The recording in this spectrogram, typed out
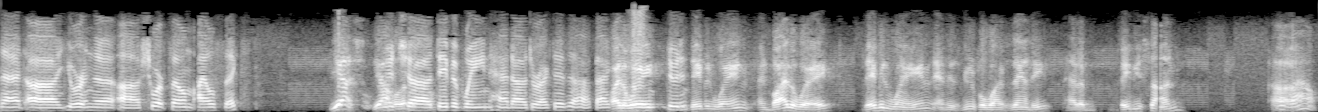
that uh you were in the uh short film Aisle 6, yes, yeah. which uh David Wain had uh directed uh back By the way, student. David Wain, and by the way, David Wain and his beautiful wife Zandy had a baby son. Oh uh, wow.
